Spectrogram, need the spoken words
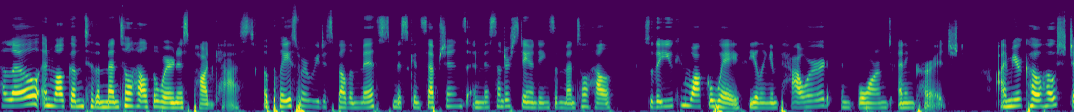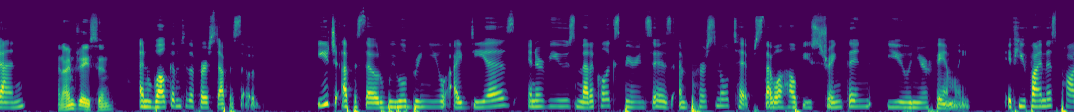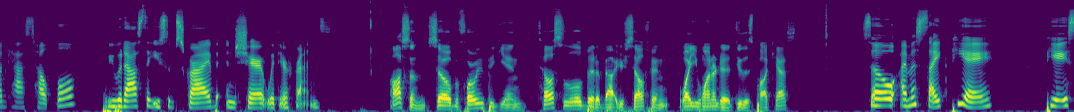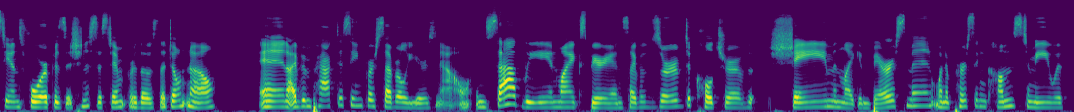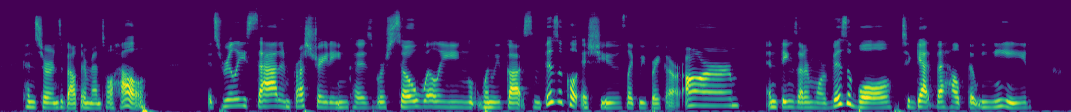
Hello, and welcome to the Mental Health Awareness Podcast, a place where we dispel the myths, misconceptions, and misunderstandings of mental health so that you can walk away feeling empowered, informed, and encouraged. I'm your co host, Jen. And I'm Jason. And welcome to the first episode. Each episode, we will bring you ideas, interviews, medical experiences, and personal tips that will help you strengthen you and your family. If you find this podcast helpful, we would ask that you subscribe and share it with your friends. Awesome. So before we begin, tell us a little bit about yourself and why you wanted to do this podcast. So I'm a psych PA. PA stands for physician assistant for those that don't know. And I've been practicing for several years now. And sadly, in my experience, I've observed a culture of shame and like embarrassment when a person comes to me with concerns about their mental health it's really sad and frustrating because we're so willing when we've got some physical issues, like we break our arm and things that are more visible, to get the help that we need.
